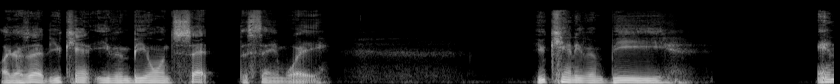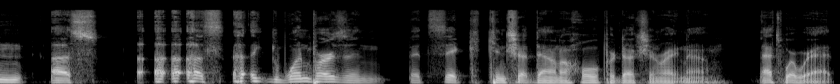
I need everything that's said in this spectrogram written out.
like I said, you can't even be on set the same way. You can't even be in us, uh, uh, uh us, uh, one person that's sick can shut down a whole production right now. That's where we're at.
